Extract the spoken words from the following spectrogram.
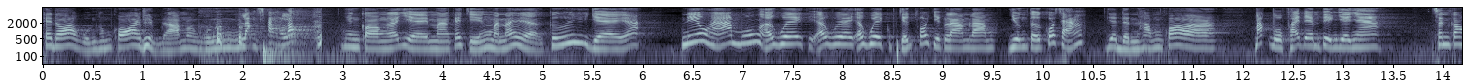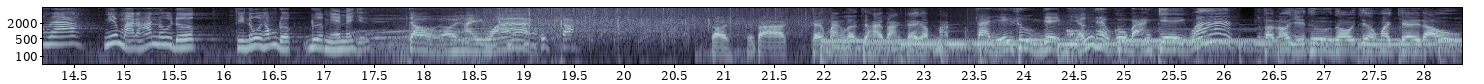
cái đó Quận không có điềm đạm đâu Quận lăng xăng lắm Nhưng còn ở về mà cái chuyện mà nói là cưới về á nếu hả muốn ở quê thì ở quê ở quê cũng vẫn có việc làm làm vườn tự có sẵn. Gia đình không có à, bắt buộc phải đem tiền về nhà. Sinh con ra nếu mà hả nuôi được thì nuôi không được đưa mẹ mẹ giữ. Trời ơi hay quá, xuất sắc Rồi, chúng ta kéo màn lên cho hai bạn trẻ gặp mặt. Ta dễ thương gì mà dẫn theo cô bạn chê quá. Ta nói dễ thương thôi chứ không ai chê đâu.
